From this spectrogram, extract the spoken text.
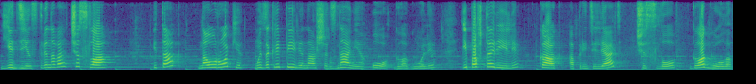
единственного числа. Итак, на уроке мы закрепили наши знания о глаголе и повторили, как определять число глаголов.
